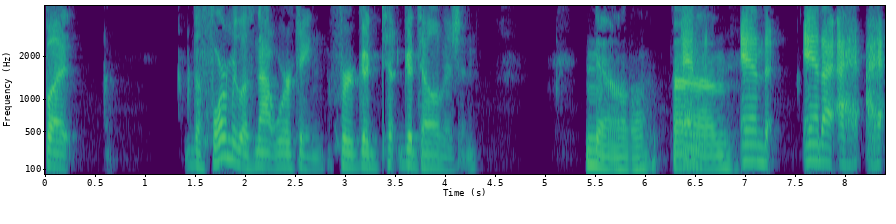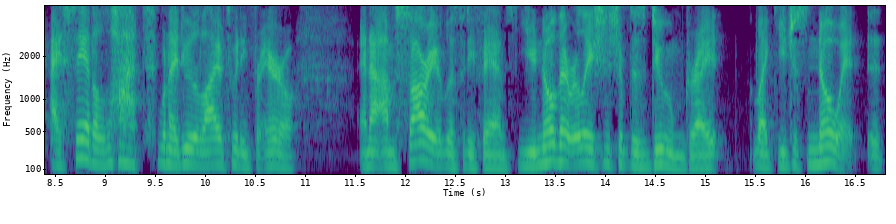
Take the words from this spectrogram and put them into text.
but the formula is not working for good te- good television. No. And Um, and and I, I I say it a lot when I do the live tweeting for Arrow. And I'm sorry, Felicity fans. You know that relationship is doomed, right? Like you just know it. it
